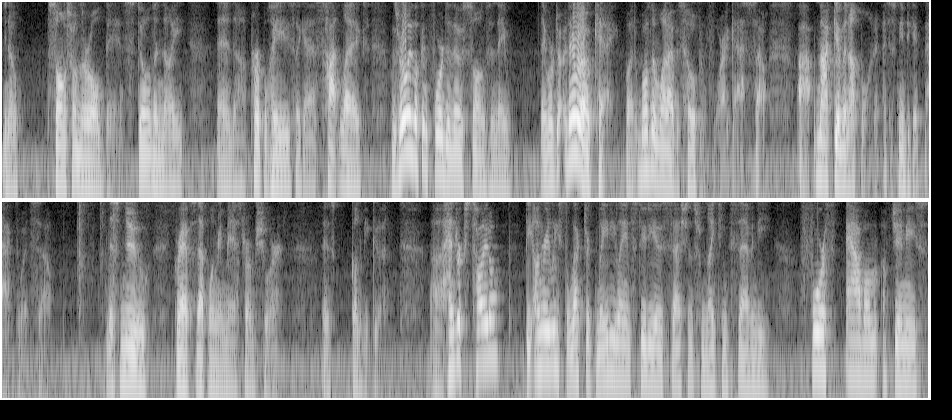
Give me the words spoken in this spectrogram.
you know, songs from their old bands, Still the Night, and uh, Purple Haze, I guess, Hot Legs. Was really looking forward to those songs, and they they were they were okay, but it wasn't what I was hoping for, I guess. So uh, I'm not giving up on it. I just need to get back to it. So this new Graf Zeppelin remaster, I'm sure, is going to be good. Uh, Hendrix title, the unreleased Electric Ladyland Studio sessions from 1970, fourth album of Jimmy's.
